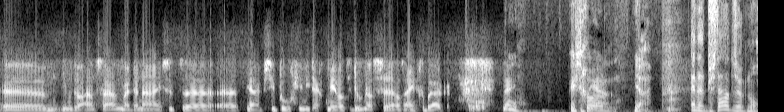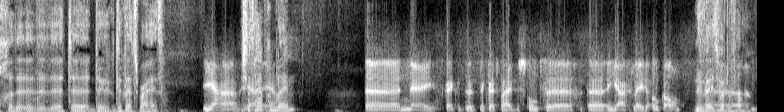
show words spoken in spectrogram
Uh, die moet wel aanstaan, maar daarna is het... Uh, ja, in principe hoef je niet echt meer wat te doen als, als eindgebruiker. Nee. Oeh, is gewoon... Ja. ja. En het bestaat dus ook nog, de, de, de, de, de kwetsbaarheid. Ja. Is dat ja, geen probleem? Uh, nee, kijk, de, de kwetsbaarheid bestond uh, uh, een jaar geleden ook al. Nu weten we ervan.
